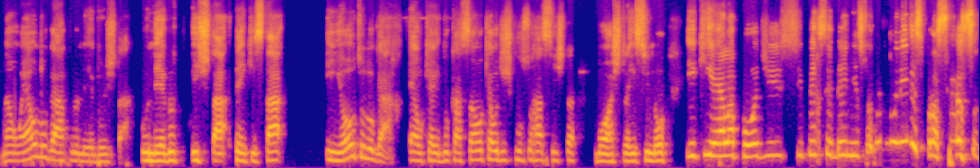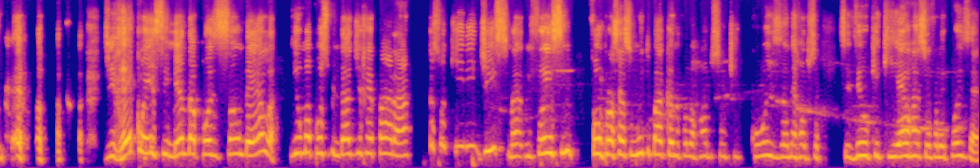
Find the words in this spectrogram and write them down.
não é o lugar para o negro estar. O negro está tem que estar em outro lugar. É o que a educação, o que o discurso racista mostra, ensinou, e que ela pôde se perceber nisso. Foi muito bonito esse processo dela, de reconhecimento da posição dela e uma possibilidade de reparar. Pessoa queridíssima. E foi assim, foi um processo muito bacana. Falou, Robson, que coisa, né, Robson? Você viu o que, que é o racismo? Eu falei, pois é.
